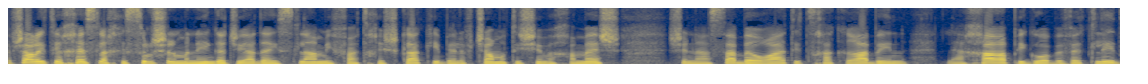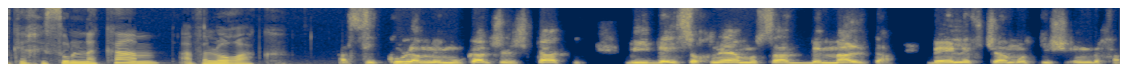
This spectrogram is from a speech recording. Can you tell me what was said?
אפשר להתייחס לחיסול של מנהיג הג'יהאד האיסלאמי פתחי שקקי ב-1995, שנעשה בהוראת יצחק רבין לאחר הפיגוע בבית ליד כחיסול נקם, אבל לא רק. הסיכול הממוקד של שקקי בידי סוכני המוסד במלטה ב-1995,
